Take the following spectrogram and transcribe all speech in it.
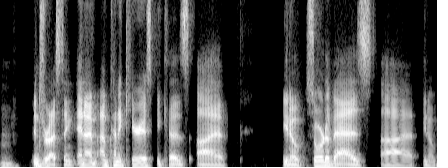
Hmm. interesting. And i'm i'm kind of curious because uh you know, sort of as uh, you know,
